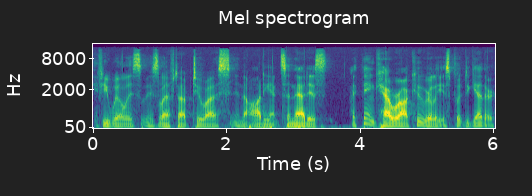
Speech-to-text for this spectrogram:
if you will, is, is left up to us in the audience, and that is I think how Raku really is put together.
